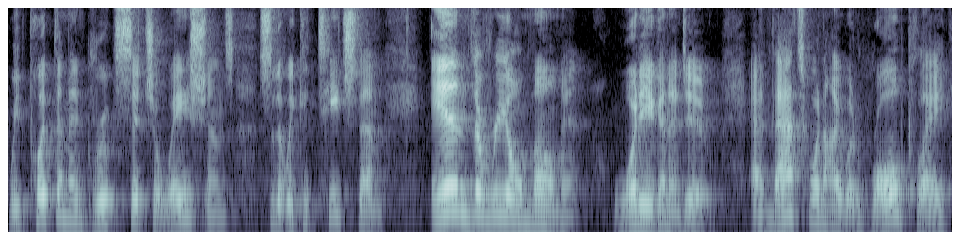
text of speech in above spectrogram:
We put them in group situations so that we could teach them in the real moment what are you going to do? And that's when I would role play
